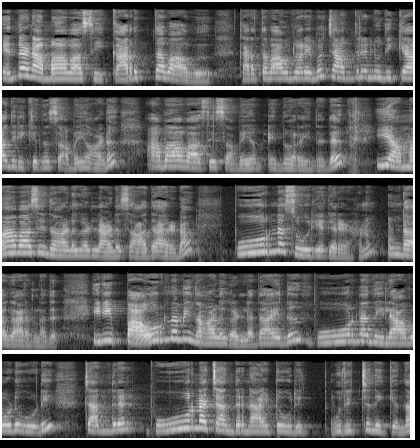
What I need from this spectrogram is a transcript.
എന്താണ് അമാവാസി? കറുത്തവാവ് കറുത്തവാവ് എന്ന് പറയുമ്പോൾ ചന്ദ്രൻ ഉദിക്കാതിരിക്കുന്ന സമയമാണ് അമാവാസി സമയം എന്ന് പറയുന്നത്. ഈ അമാവാസി നാളുകളിലാണ് സാധാരണ പൂർണ സൂര്യഗ്രഹണം ഉണ്ടാകാറുള്ളത്. ഇനി പൗർണമി നാളുകളിൽ അതായത് പൂർണ നിലാവോടുകൂടി ചന്ദ്രൻ പൂർണ ചന്ദ്രനായിട്ട് ഉരു ഉദിച്ചു നിൽക്കുന്ന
